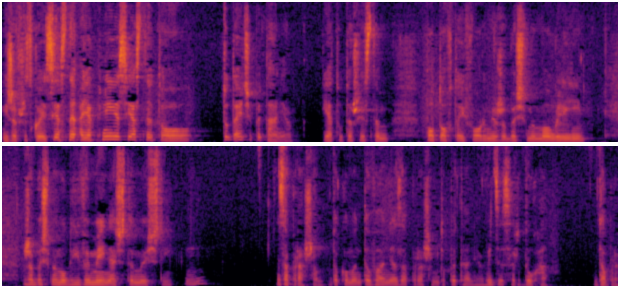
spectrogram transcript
i że wszystko jest jasne, a jak nie jest jasne, to, to dajcie pytania. Ja tu też jestem po to w tej formie, żebyśmy mogli, żebyśmy mogli wymieniać te myśli. Mm? Zapraszam do komentowania, zapraszam do pytania. Widzę serducha. Dobra.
